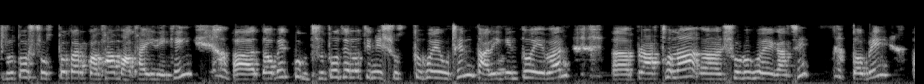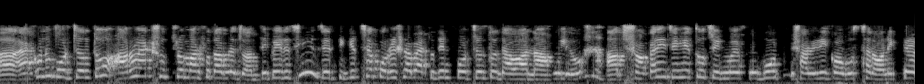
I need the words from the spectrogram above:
দ্রুত সুস্থতার কথা মাথায় রেখেই। তবে খুব দ্রুত যেন তিনি সুস্থ হয়ে ওঠেন তারই কিন্তু এবার প্রার্থনা শুরু হয়ে গেছে। তবে এখনও পর্যন্ত আরও এক সূত্র মারফত আমরা জানতে পেরেছি যে চিকিৎসা পরিষেবা এতদিন পর্যন্ত দেওয়া না হলেও আজ সকালে যেহেতু চিন্ময় প্রভুর শারীরিক অবস্থার অনেকটাই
